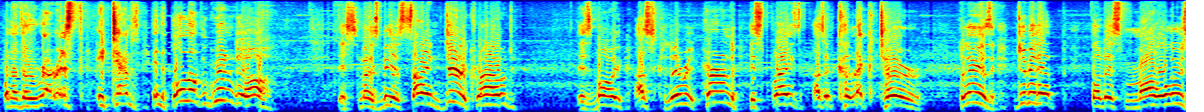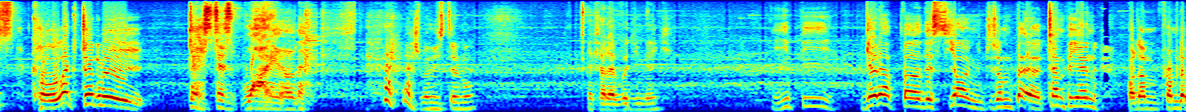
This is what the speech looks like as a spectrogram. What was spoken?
One of the rarest items in all of Grinda! This must be a sign, dear crowd! This boy has clearly earned his place as a collector! Please give it up for this marvelous collected me! This is wild! Je m'amuse tellement. Et faire la voix du mec. Yippee! Get up, uh, this young uh, champion from, the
